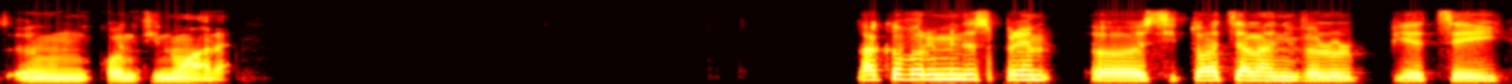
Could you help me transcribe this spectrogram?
în continuare. Dacă vorbim despre uh, situația la nivelul pieței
